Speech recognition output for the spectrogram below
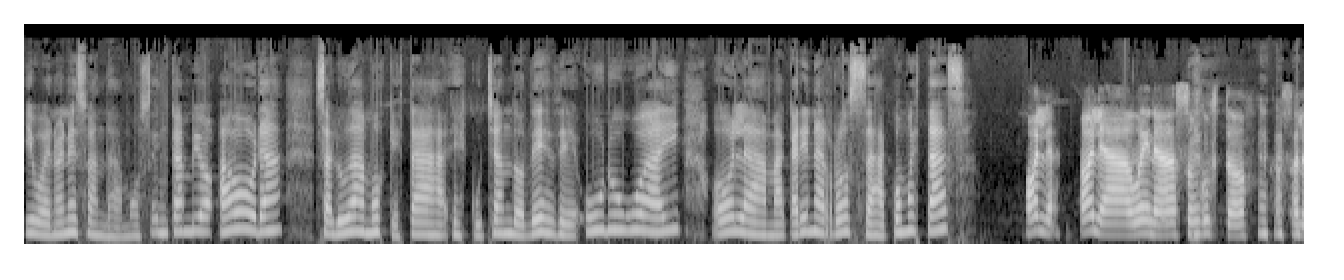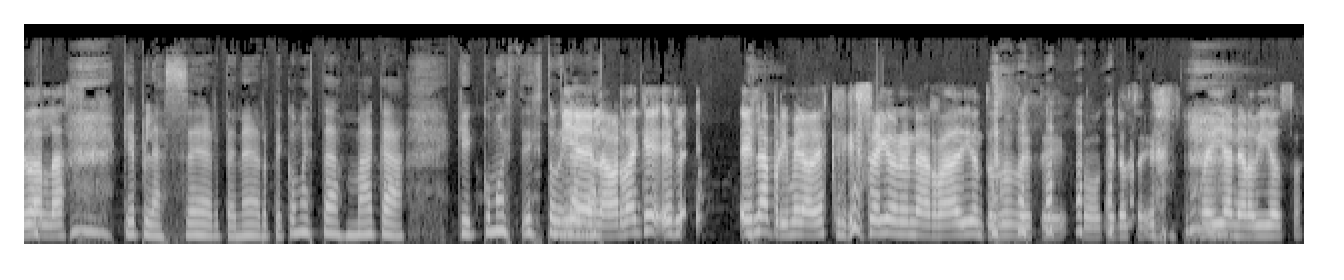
y bueno, en eso andamos. En cambio, ahora saludamos que está escuchando desde Uruguay. Hola, Macarena Rosa, ¿cómo estás? Hola, hola, buenas, un gusto saludarlas. Qué placer tenerte. ¿Cómo estás, Maca? ¿Qué, ¿Cómo es esto de Bien, la verdad que es la, Es la primera vez que, que salgo en una radio, entonces este, como que no sé, veía nerviosa.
